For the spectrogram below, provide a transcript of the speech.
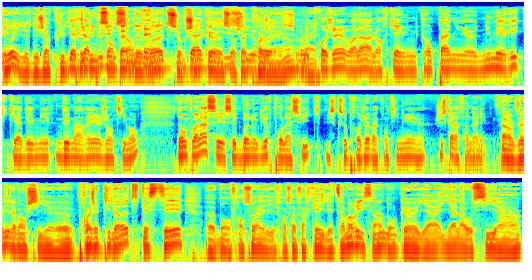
Et oui, il y a déjà plus, d'une centaine, centaine, de votes sur chaque sur chaque sur, projet. Hein, sur ouais. les projets, voilà, alors qu'il y a une campagne numérique qui a démarré gentiment. Donc voilà, c'est de bon augure pour la suite, puisque ce projet va continuer jusqu'à la fin de l'année. Alors Xavier Lavanchy, euh, projet pilote, testé. Euh, bon, François François Farquet, il est de Saint-Maurice, hein, donc il euh, y, a, y a là aussi un,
